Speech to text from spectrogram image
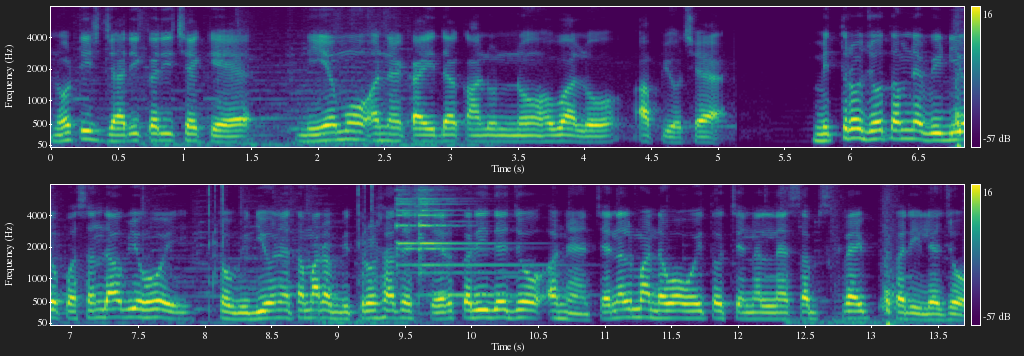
નોટિસ જારી કરી છે કે નિયમો અને કાયદા કાનૂનનો હવાલો આપ્યો છે. મિત્રો, જો તમને વીડિયો પસંદ આવ્યો હોય, તો વિડીયોને તમારા મિત્રો સાથે શેર કરી દેજો અને ચેનલમાં નવા હોય તો ચેનલને સબસ્ક્રાઈબ કરી લેજો.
